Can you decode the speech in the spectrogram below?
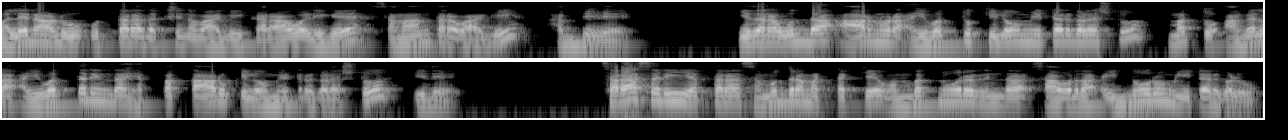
ಮಲೆನಾಡು ಉತ್ತರ ದಕ್ಷಿಣವಾಗಿ ಕರಾವಳಿಗೆ ಸಮಾಂತರವಾಗಿ ಹಬ್ಬಿವೆ. ಇದರ ಉದ್ದ ಆರುನೂರ ಐವತ್ತು ಕಿಲೋಮೀಟರ್ಗಳಷ್ಟು ಮತ್ತು ಅಗಲ ಐವತ್ತರಿಂದ ಎಪ್ಪತ್ತಾರು ಕಿಲೋಮೀಟರ್ಗಳಷ್ಟು ಇದೆ. ಸರಾಸರಿ ಎತ್ತರ ಸಮುದ್ರ ಮಟ್ಟಕ್ಕೆ ಒಂಬತ್ನೂರರಿಂದ ಸಾವಿರದ ಐದ್ನೂರು ಮೀಟರ್ಗಳು.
